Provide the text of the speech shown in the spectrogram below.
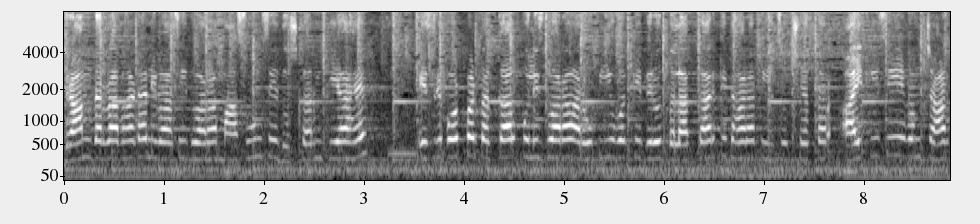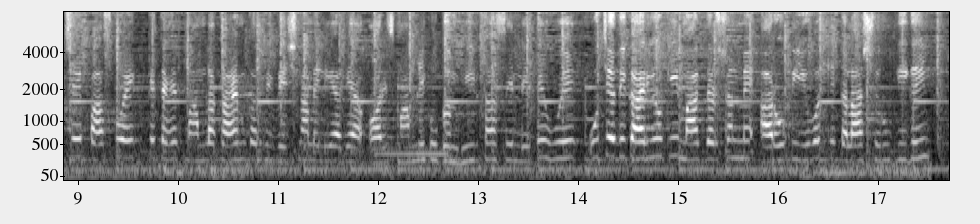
ग्राम दर्रा भाटा निवासी द्वारा मासूम से दुष्कर्म किया है। इस रिपोर्ट पर तत्काल पुलिस द्वारा आरोपी युवक के विरुद्ध बलात्कार की धारा तीन सौ छिहत्तर एवं चार छह पास्को एक्ट के तहत मामला कायम कर विवेचना में लिया गया और इस मामले को गंभीरता से लेते हुए उच्च अधिकारियों की मार्गदर्शन में आरोपी युवक की तलाश शुरू की गई।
